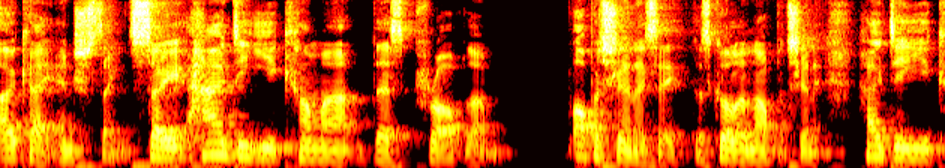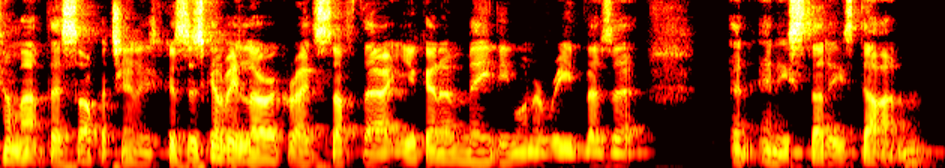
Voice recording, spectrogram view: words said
Okay, interesting. So, how do you come at this problem? opportunity. Let's call it an opportunity. How do you come at this opportunity? Because there's going to be lower grade stuff there. You're going to maybe want to revisit any studies done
